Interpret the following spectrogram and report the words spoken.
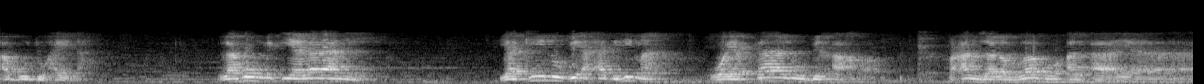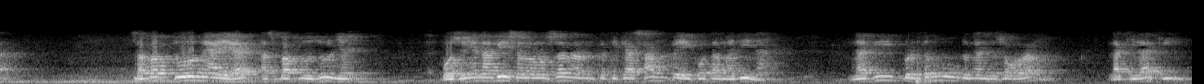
Abu Juhainah lahu mikyalani yakilu bi ahadihima wa yaktalu bil akhar. Fa'anzalallahu al-ayat. Sebab turunnya ayat, asbab nuzulnya, bahwasanya Nabi SAW ketika sampai kota Madinah, Nabi bertemu dengan seseorang laki-laki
